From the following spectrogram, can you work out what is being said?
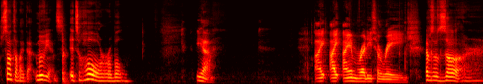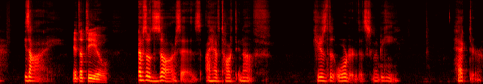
Something like that. Movie ends. It's horrible. Yeah. I, I I am ready to rage. episode czar is i. It's up to you. episode czar says i have talked enough. Here's the order that's going to be hector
